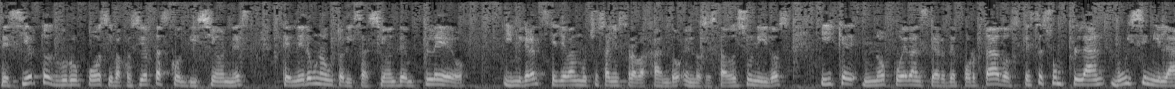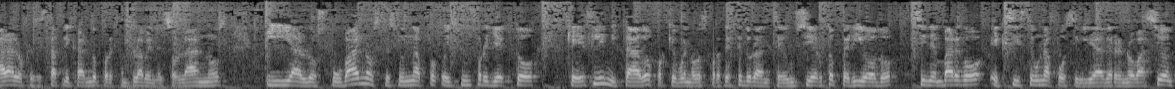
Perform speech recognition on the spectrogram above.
de ciertos grupos y bajo ciertas condiciones tener una autorización de empleo, inmigrantes que llevan muchos años trabajando en los Estados Unidos y que no puedan ser deportados. Este es un plan muy similar a lo que se está aplicando, por ejemplo, a venezolanos y a los cubanos, que es, una, un proyecto que es limitado porque, bueno, los protege durante un cierto periodo. Sin embargo, existe una posibilidad de renovación,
